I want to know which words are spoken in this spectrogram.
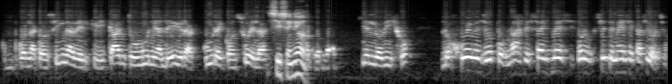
con, con la consigna del que el canto une, alegra, cura y consuela. Sí, señor. ¿Quién lo dijo? Los jueves yo por más de seis meses, fueron siete meses, casi ocho,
